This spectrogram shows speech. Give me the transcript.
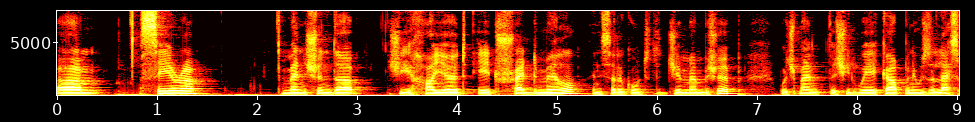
Um, Sarah mentioned that she hired a treadmill instead of going to the gym membership, which meant that she'd wake up and it was a less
